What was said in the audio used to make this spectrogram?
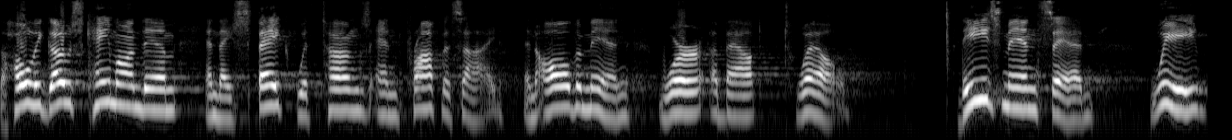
the Holy Ghost came on them, and they spake with tongues and prophesied. And all the men were about 12. These men said, we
